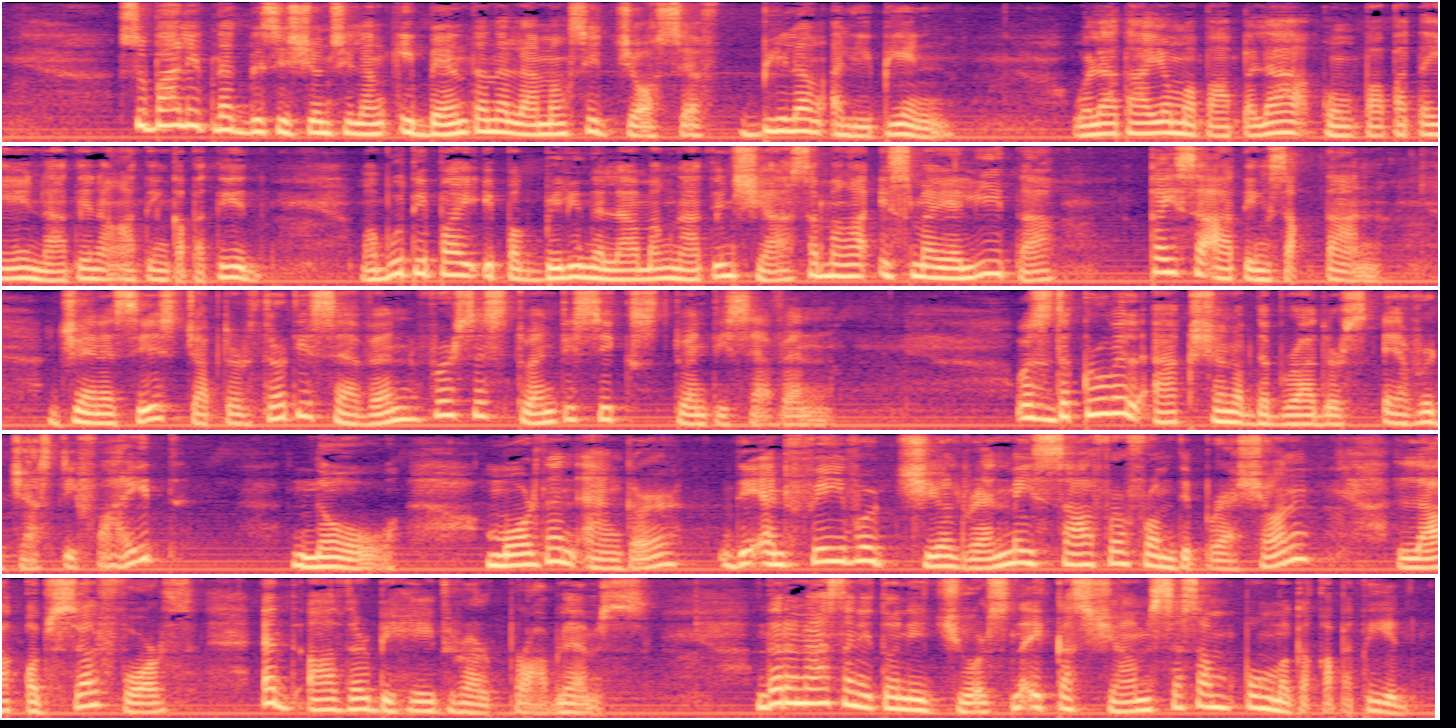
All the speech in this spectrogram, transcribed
Subalit nagdesisyon silang ibenta na lamang si Joseph bilang alipin wala tayong mapapala kung papatayin natin ang ating kapatid. Mabuti pa'y ipagbili na lamang natin siya sa mga Ismaelita kaysa ating saktan. Genesis chapter 37 verses 26-27 Was the cruel action of the brothers ever justified? No. More than anger, the unfavored children may suffer from depression, lack of self-worth, and other behavioral problems. Naranasan ito ni Jules na ikasyam sa sampung magkakapatid.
